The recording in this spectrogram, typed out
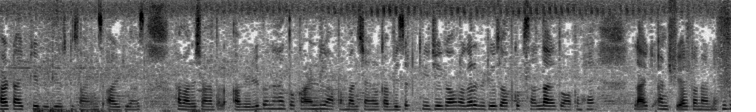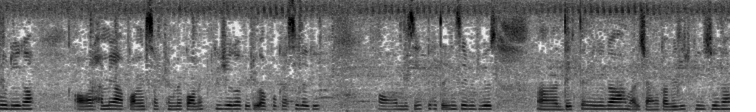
हर टाइप के वीडियोस डिज़ाइंस आइडियाज़ हमारे चैनल पर अवेलेबल हैं। तो काइंडली आप हमारे चैनल का विज़िट कीजिएगा और अगर वीडियोस आपको पसंद आए तो आप उन्हें लाइक एंड शेयर करना नहीं भूलिएगा। और हमें आप कमेंट सेक्शन में कमेंट कीजिएगा वीडियो आपको कैसी लगी। और मज़ीद बेहतरीन से वीडियोस देखते रहिएगा, हमारे चैनल का विज़िट कीजिएगा।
